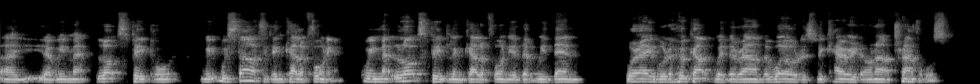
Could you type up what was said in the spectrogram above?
Uh, you know, we met lots of people. We, we started in California. We met lots of people in California that we then were able to hook up with around the world as we carried on our travels.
